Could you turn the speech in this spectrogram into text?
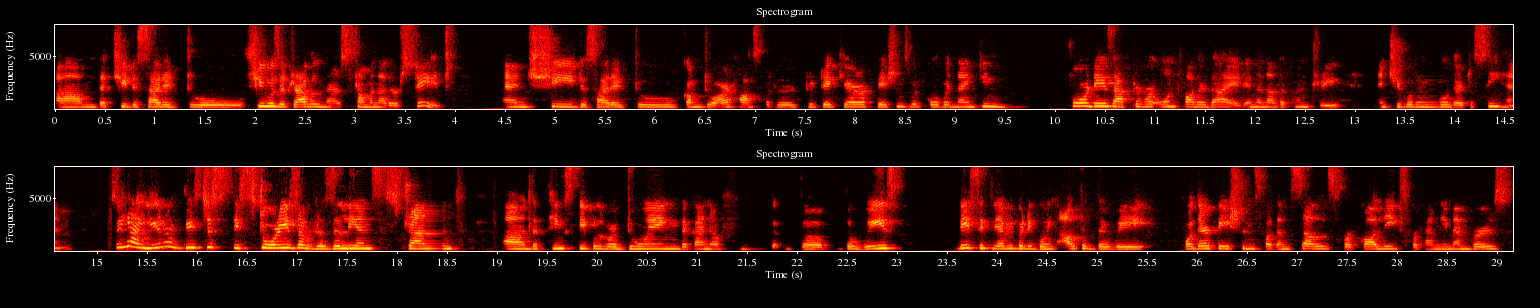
Um, that she decided to, she was a travel nurse from another state, and she decided to come to our hospital to take care of patients with COVID 19 four days after her own father died in another country and she wouldn't go there to see him. So yeah you know these just these stories of resilience strength uh, the things people were doing the kind of the, the, the ways basically everybody going out of their way for their patients for themselves for colleagues for family members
